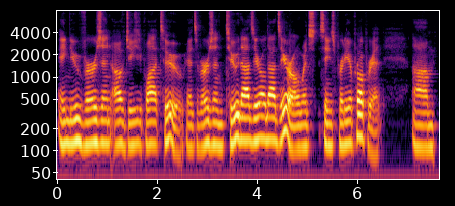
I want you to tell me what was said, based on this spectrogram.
a new version of ggplot 2. It's version 2.0.0, which seems pretty appropriate. Um,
